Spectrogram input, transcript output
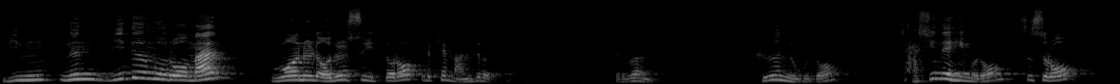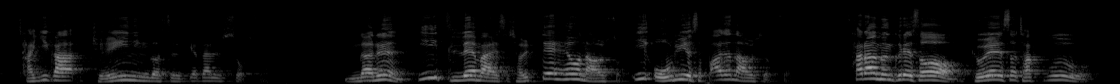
믿는 믿음으로만 구원을 얻을 수 있도록 이렇게 만들어 주셨다. 여러분, 그 누구도 자신의 힘으로 스스로 자기가 죄인인 것을 깨달을 수 없어요. 인간은 이 딜레마에서 절대 헤어나올 수, 이 오류에서 빠져나올 수 없어요. 사람은 그래서 교회에서 자꾸 어,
